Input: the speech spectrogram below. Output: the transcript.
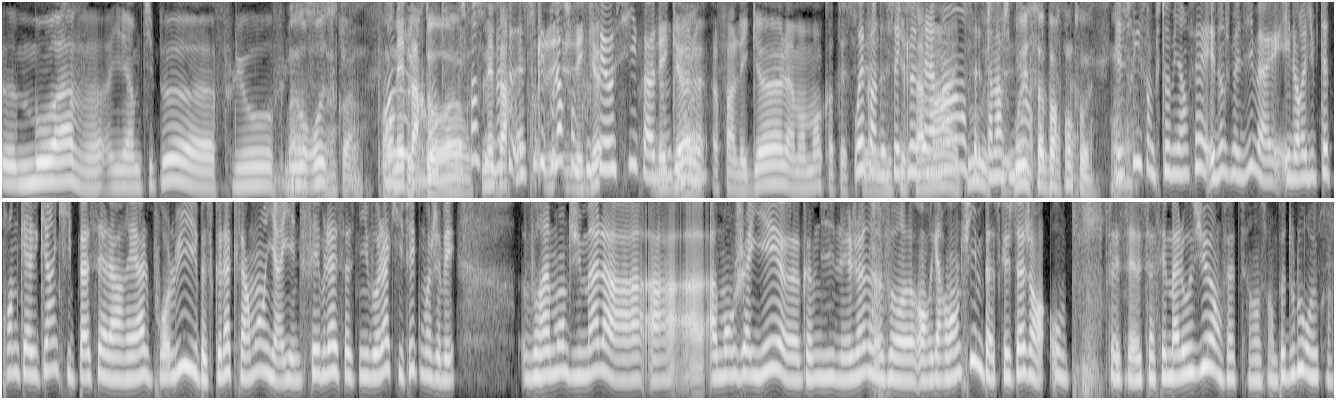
euh, mauve, il est un petit peu euh, fluo, fluo Bah, c'est rose quoi. mais par contre, Je pense que mais parce que contre, toutes les couleurs sont les poussées gueules- aussi quoi. les donc, gueules, euh, enfin les gueules, à un moment quand elle se Ouais, fait quand elle se fait la main, ça- marche bien. Oui, ça par contre, ouais. Et les trucs, ils sont plutôt bien faits. Et donc, je me dis, bah, il aurait dû peut-être prendre quelqu'un qui passait à la réal pour lui, parce que là, clairement, il y, a il y a une faiblesse à ce niveau-là qui fait que moi, j'avais vraiment du mal à, à, à m'enjailler, euh, comme disent les jeunes, euh, en regardant le film, parce que j'étais genre, oh, pff, ça, ça- ça fait mal aux yeux, en fait. C'est un, peu douloureux, quoi.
